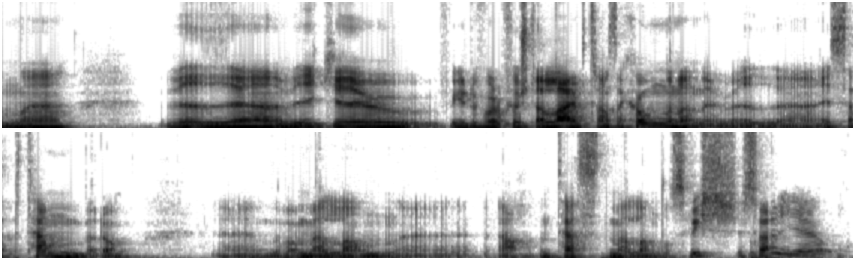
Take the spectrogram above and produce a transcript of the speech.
Men eh, vi, eh, vi gick ju, vi gjorde våra första live-transaktionerna nu i, eh, i september då. Det var mellan, ja, en test mellan då Swish i Sverige och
